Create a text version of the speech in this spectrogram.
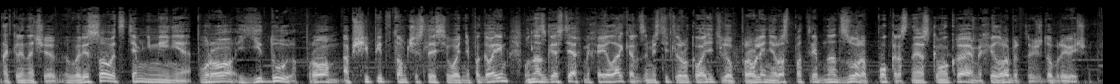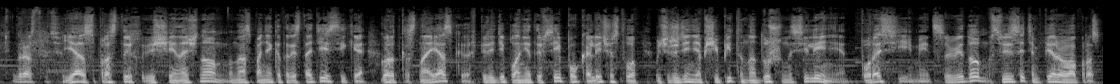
так или иначе вырисовывается. Тем не менее, про еду, про общепит в том числе сегодня поговорим. У нас в гостях Михаил Акер, заместитель руководителя управления Роспотребнадзора по Красноярскому Красноярскому краю. Михаил Робертович, добрый вечер. Здравствуйте. Я с простых вещей начну. У нас по некоторой статистике город Красноярск впереди планеты всей по количеству учреждений общепита на душу населения. По России имеется в виду. В связи с этим первый вопрос.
